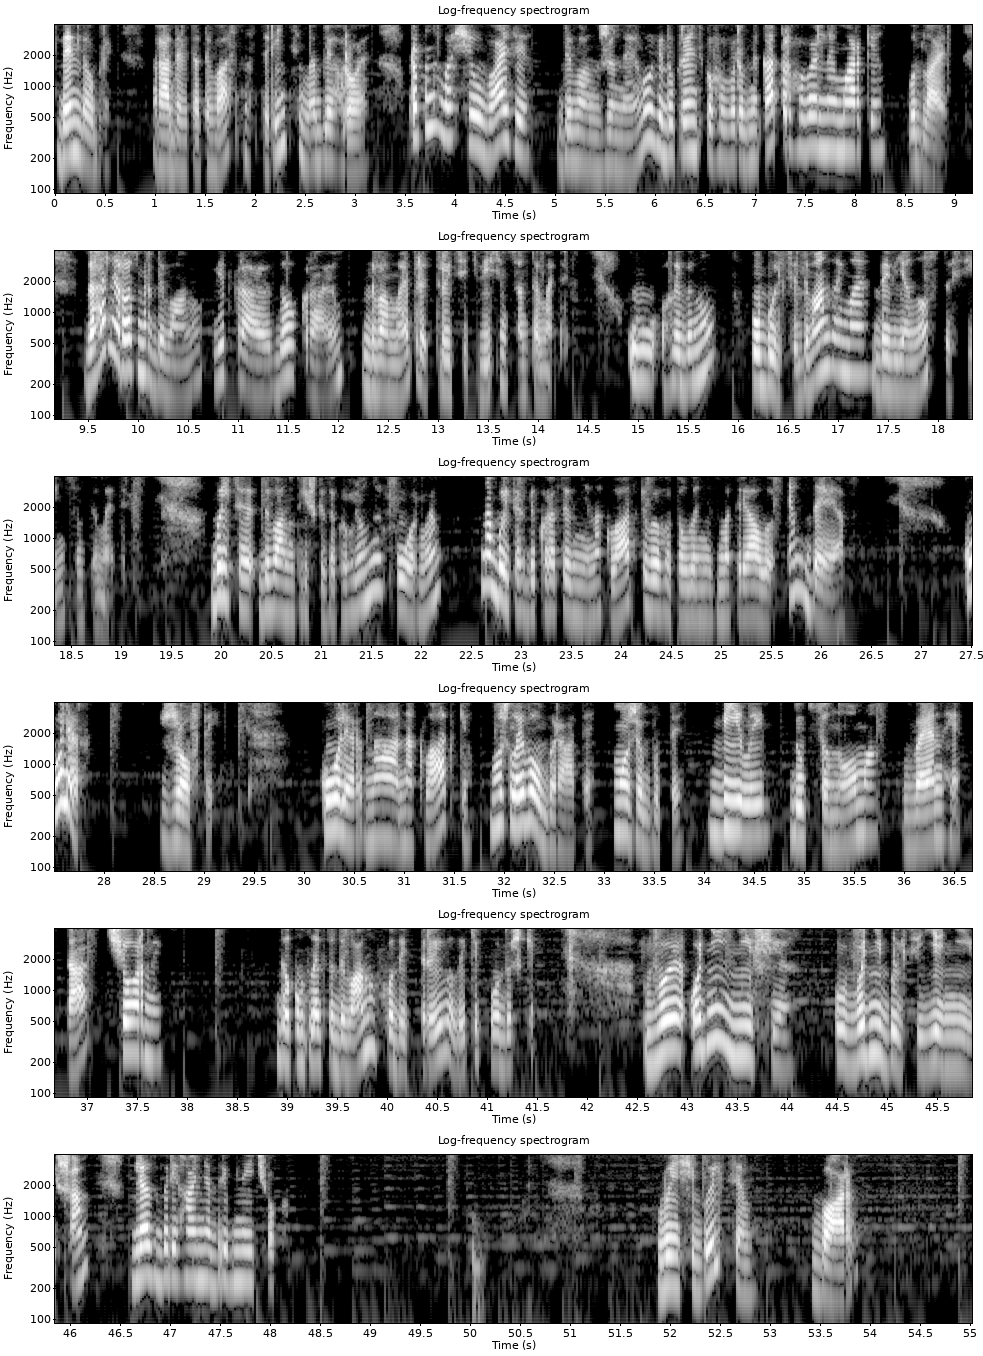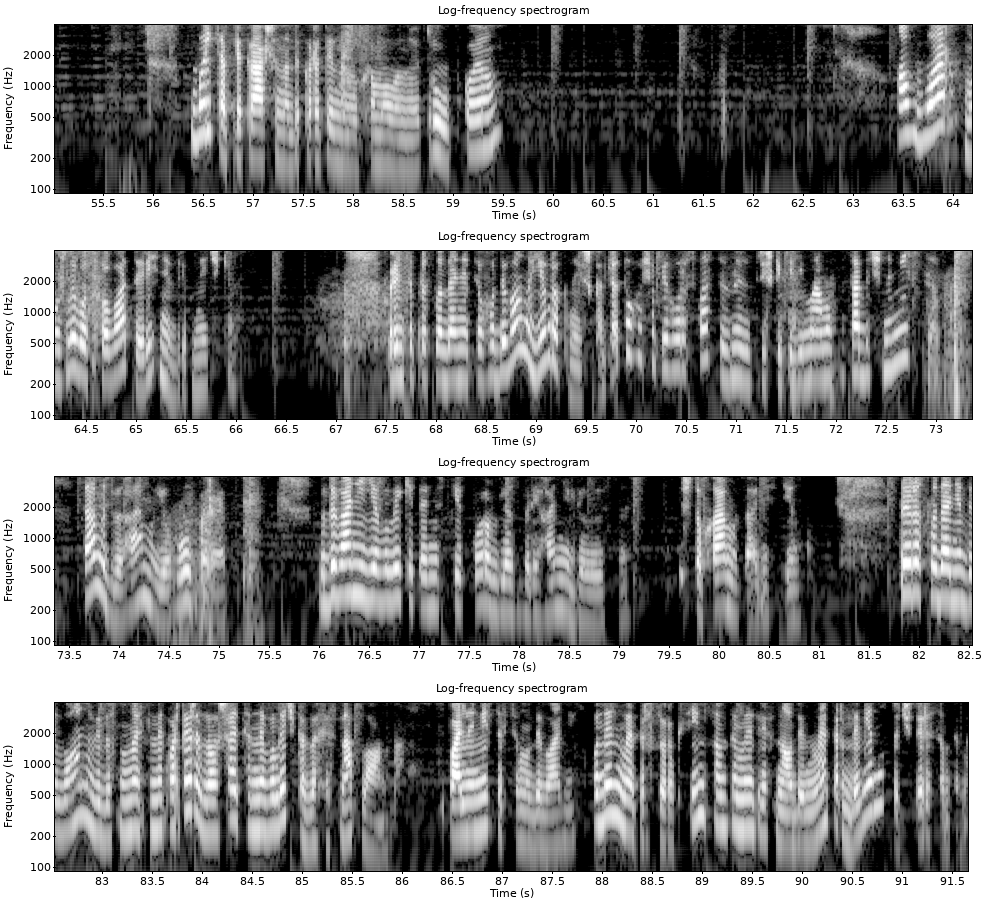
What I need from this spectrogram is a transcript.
День добрий! Рада вітати вас на сторінці меблі Гроя. Пропоную вашій увазі диван Женеву від українського виробника торговельної марки Woodline. Загальний розмір дивану від краю до краю 2 метри 38 см. У глибину по бильці диван займає 97 см. Бильце дивану трішки закругленої форми. На бильцях декоративні накладки, виготовлені з матеріалу МДФ. Колір жовтий. Колір на накладки можливо обирати. Може бути білий, дуб сонома, венги та чорний. До комплекту дивану входить три великі подушки. В одній ніші, в одній бильці є ніша для зберігання дрібничок. В іншій бильці бар. Бильця прикрашена декоративною хромованою трубкою. А в бар можливо сховати різні дрібнички. Принцип розкладання цього дивану єврокнижка. Для того, щоб його розкласти, знизу трішки підіймаємо посадочне місце та видвигаємо його вперед. В дивані є великий та місткий короб для зберігання білизни. І штовхаємо задню стінку. При розкладанні дивану від основної стіни квартири залишається невеличка захисна планка. Спальне місце в цьому дивані 1 метр 47 см на 1 метр 94 см.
